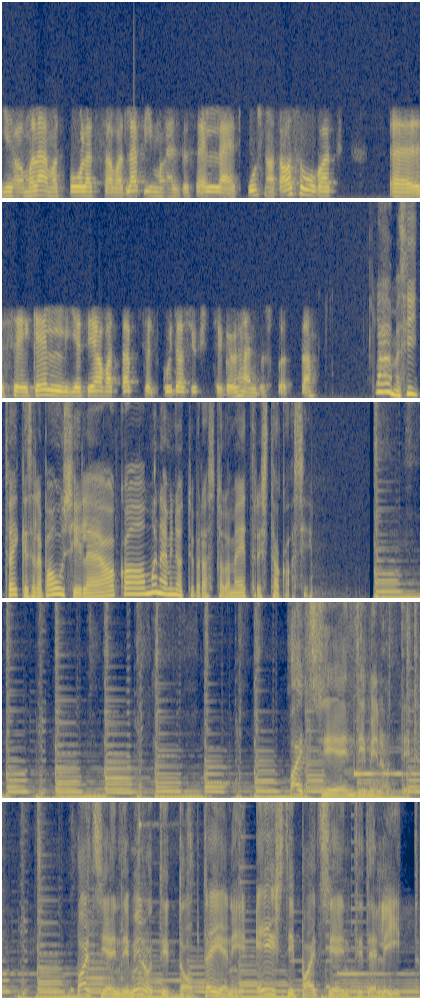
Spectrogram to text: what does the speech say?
ja mõlemad pooled saavad läbi mõelda selle, et kus nad asuvad, äh, see kell ja teavad täpselt, kuidas üksteisega ühendust võtta. Läheme siit väikesele pausile, aga mõne minuti pärast oleme eetris tagasi. patsiendiminutid patsiendiminutid toob teieni Eesti Patsientide Liit.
